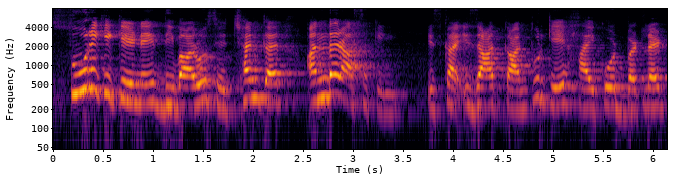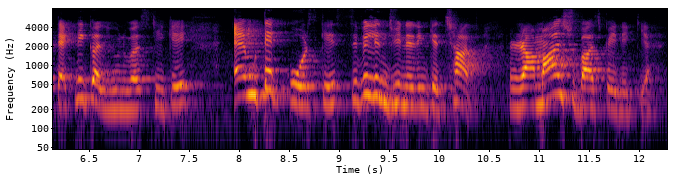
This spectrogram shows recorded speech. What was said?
सूर्य की किरणें दीवारों से छनकर अंदर आ सकेंगी। इसका इजाद कानपुर के हाईकोर्ट बटलर टेक्निकल यूनिवर्सिटी के एमटेक कोर्स के सिविल इंजीनियरिंग के छात्र रामांश वाजपेयी ने किया है।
